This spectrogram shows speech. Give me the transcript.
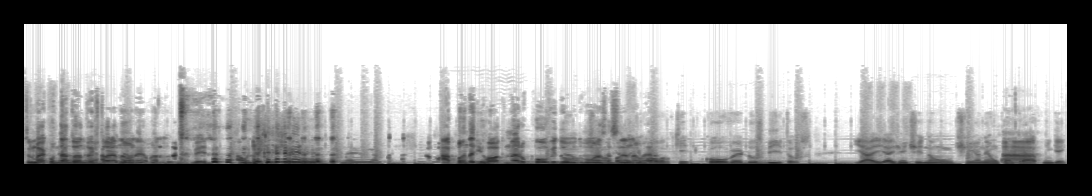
Tu não vai contar toda a tua é história, não, né, mano? Ver aonde é que chegou, né? A banda de rock não era o cover do, Não, do Mamãe Assassina, banda não. de Era? rock cover dos Beatles. E aí a gente não tinha nenhum contrato, Ah. ninguém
